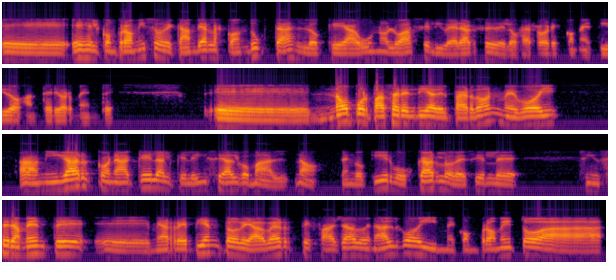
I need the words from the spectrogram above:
eh, es el compromiso de cambiar las conductas lo que a uno lo hace liberarse de los errores cometidos anteriormente. Eh, no por pasar el día del perdón me voy a amigar con aquel al que le hice algo mal. No, tengo que ir, buscarlo, decirle sinceramente eh, me arrepiento de haberte fallado en algo y me comprometo a,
